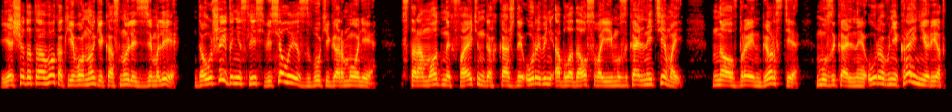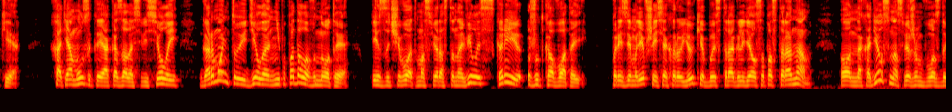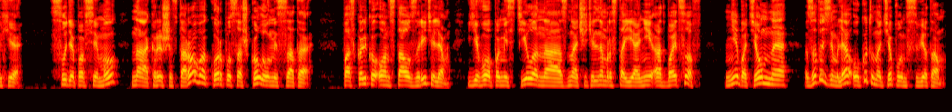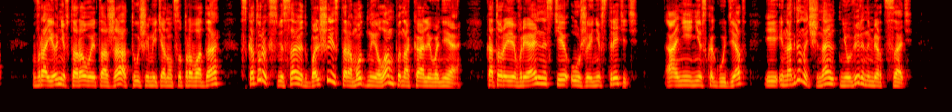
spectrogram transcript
Еще до того, как его ноги коснулись земли, до ушей донеслись веселые звуки гармонии. В старомодных файтингах каждый уровень обладал своей музыкальной темой, но в Брейнбёрсте Музыкальные уровни крайне редкие. Хотя музыка и оказалась веселой, гармонь то и дело не попадала в ноты, из-за чего атмосфера становилась скорее жутковатой. Приземлившийся Харуюки быстро огляделся по сторонам. Он находился на свежем воздухе. Судя по всему, на крыше второго корпуса школы у Мисата. Поскольку он стал зрителем, его поместило на значительном расстоянии от бойцов. Небо темное, зато земля укутана теплым светом. В районе второго этажа тучами тянутся провода, с которых свисают большие старомодные лампы накаливания, которые в реальности уже не встретить. Они низко гудят и иногда начинают неуверенно мерцать.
